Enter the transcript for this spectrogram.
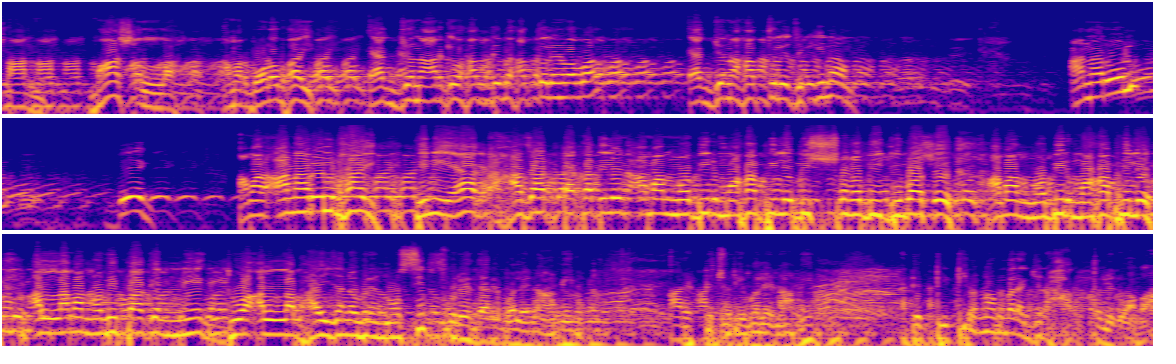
শান মাশাল্লাহ আমার বড় ভাই, একজন আর কেউ হাত দেবে, হাত তোলেন বাবা, একজন হাত তুলেছে, কি নাম? আনারুল বেগ। আমার আনারুল ভাই, তিনি এক হাজার টাকা দিলেন আমার নবীর মাহফিলে, বিশ্ব নবী দিবসে। আমার নবীর মাহফিলে আল্লাহ আমার নবী পাকে নেক দোয়া আল্লাহ ভাই যেন করে নসিব করে দেন বলেন আমিন। আর একটু চুরি বলেন আমিন। একটা দ্বিতীয় নম্বর একজন হাত তোলেন বাবা।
